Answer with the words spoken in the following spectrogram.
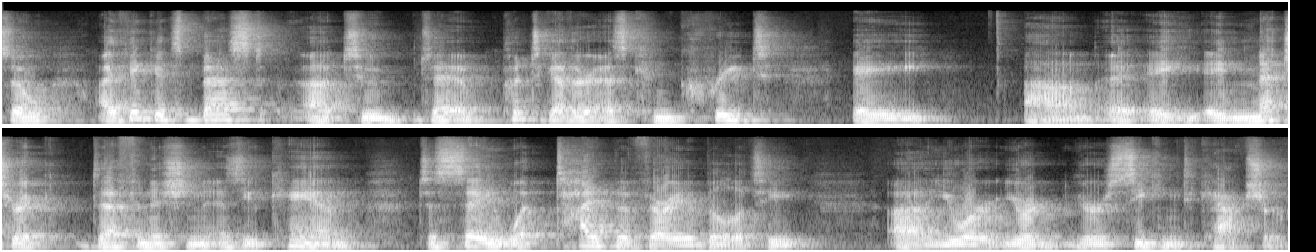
So I think it's best uh, to, to put together as concrete a, um, a, a, metric definition as you can to say what type of variability uh, you're, you're, you're seeking to capture.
